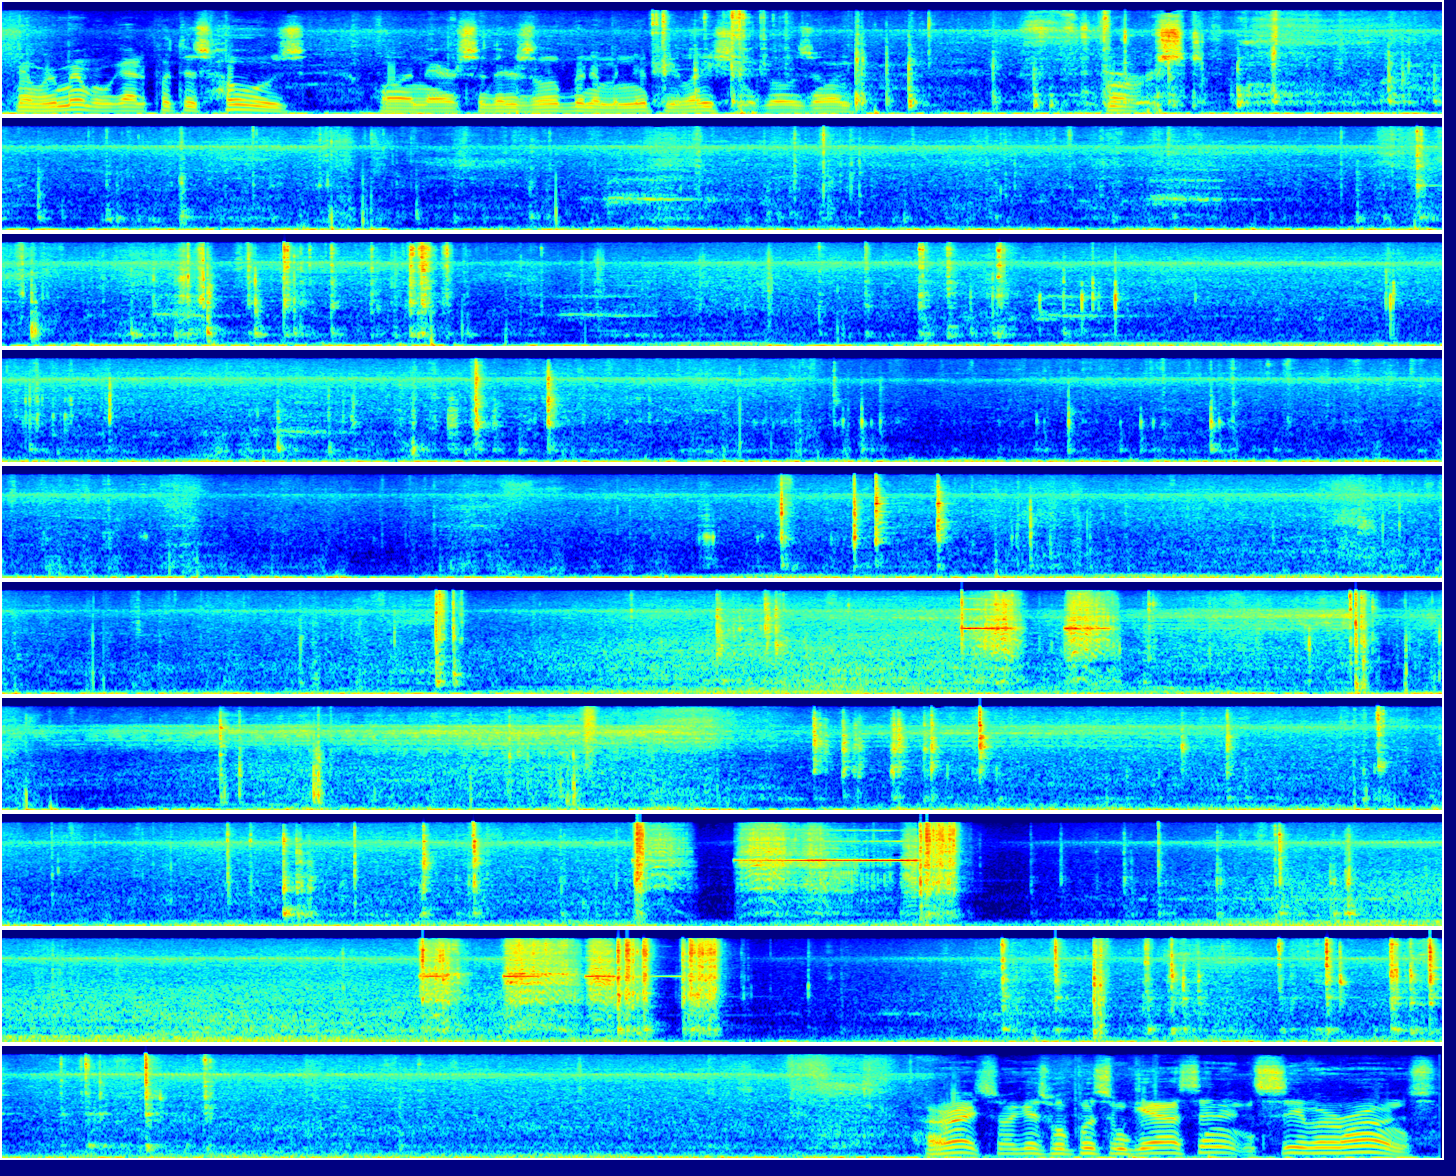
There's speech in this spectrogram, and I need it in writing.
Now remember, we got to put this hose on there, so there's a little bit of manipulation that goes on first. All right, so I guess we'll put some gas in it and see if it runs.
